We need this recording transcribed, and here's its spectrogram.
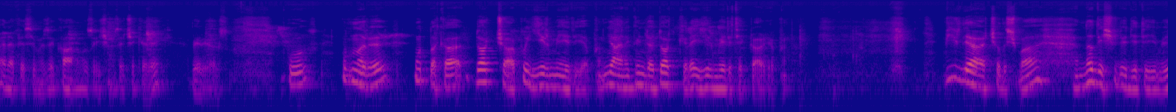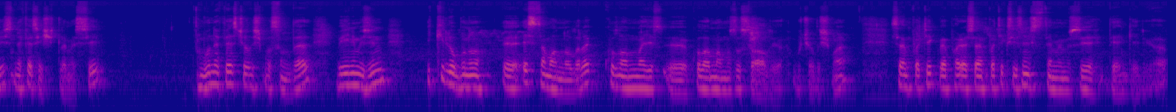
ve nefesimizi karnımızı içimize çekerek veriyoruz. Bu bunları mutlaka 4 çarpı 27 yapın. Yani günde 4 kere 27 tekrar yapın. Bir diğer çalışma Nadişvili dediğimiz nefes eşitlemesi. Bu nefes çalışmasında beynimizin iki lobunu e, eş zamanlı olarak kullanmayı e, kullanmamızı sağlıyor bu çalışma. Sempatik ve parasempatik sinir sistemimizi dengeliyor.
